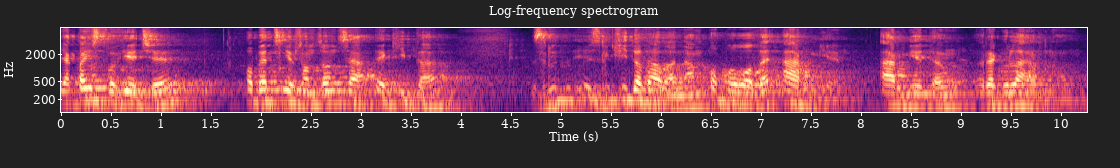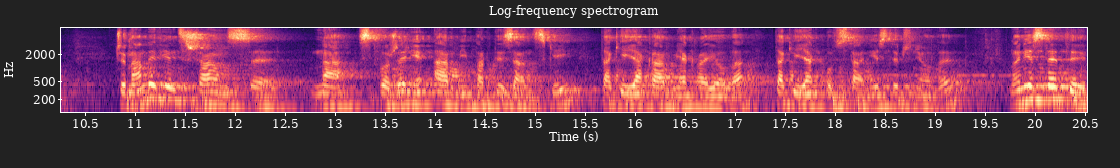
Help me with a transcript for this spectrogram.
Jak Państwo wiecie, obecnie rządząca ekipa zl- zlikwidowała nam o połowę armię, armię tę regularną. Czy mamy więc szansę na stworzenie armii partyzanckiej, takiej jak Armia Krajowa, takiej jak Powstanie Styczniowe? No niestety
